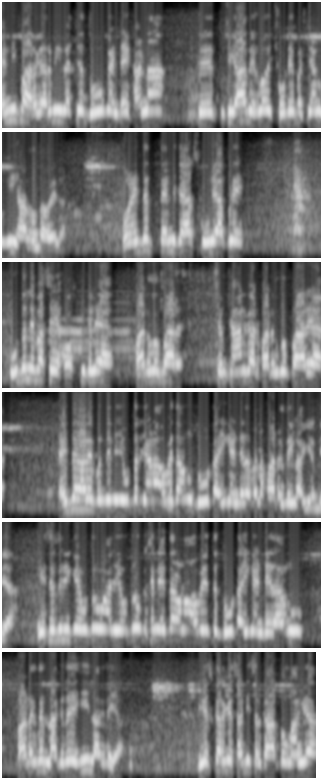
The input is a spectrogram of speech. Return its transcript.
ਇੰਨੀ ਭਾਰ ਗਰਮੀ ਵਿੱਚ 2 ਘੰਟੇ ਖੜਨਾ ਤੇ ਤੁਸੀਂ ਆਹ ਦੇਖ ਲਓ ਛੋਟੇ ਬੱਚਿਆਂ ਨੂੰ ਕੀ ਹਾਲ ਹੁੰਦਾ ਹੋਵੇਗਾ ਹੁਣ ਇੱਧਰ ਤਿੰਨ ਚਾਰ ਸਕੂਲ ਆ ਆਪਣੇ। ਉਧਰਲੇ ਪਾਸੇ ਹਸਪੀਟਲ ਆ, ਫਾਟਕ ਤੋਂ ਬਾਹਰ ਸ਼ਮਸ਼ਾਨ ਘਾਟ ਫਾਟਕ ਤੋਂ ਪਾਰ ਆ। ਇੱਧਰ ਵਾਲੇ ਬੰਦੇ ਨੇ ਜੇ ਉਧਰ ਜਾਣਾ ਹੋਵੇ ਤਾਂ ਉਹਨੂੰ 2.5 ਘੰਟੇ ਦਾ ਪਹਿਲਾਂ ਫਾਟਕ ਤੇ ਹੀ ਲੱਗ ਜਾਂਦੇ ਆ। ਇਸੇ ਤਰੀਕੇ ਉਧਰੋਂ ਆ ਜੇ, ਉਧਰੋਂ ਕਿਸੇ ਨੇ ਇੱਧਰ ਆਉਣਾ ਹੋਵੇ ਤੇ 2.5 ਘੰਟੇ ਦਾ ਉਹਨੂੰ ਫਾਟਕ ਤੇ ਲੱਗਦੇ ਹੀ ਲੱਗਦੇ ਆ। ਇਸ ਕਰਕੇ ਸਾਡੀ ਸਰਕਾਰ ਤੋਂ ਮੰਗਿਆ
